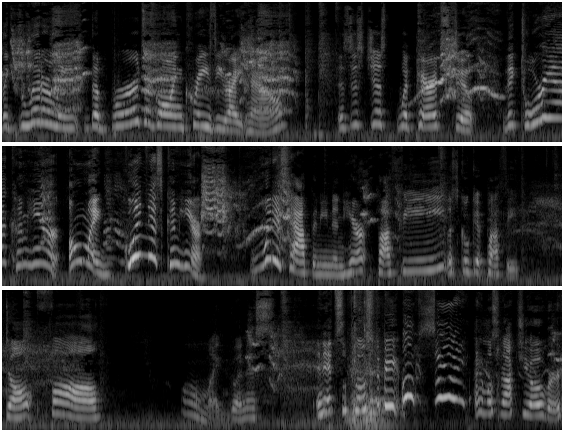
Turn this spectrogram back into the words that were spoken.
Like literally, the birds are going crazy right now. This is just what parrots do. Victoria, come here. Oh my goodness, come here. What is happening in here? Puffy, let's go get Puffy. Don't fall. Oh my goodness. And it's supposed to be, oh, knocked you over.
